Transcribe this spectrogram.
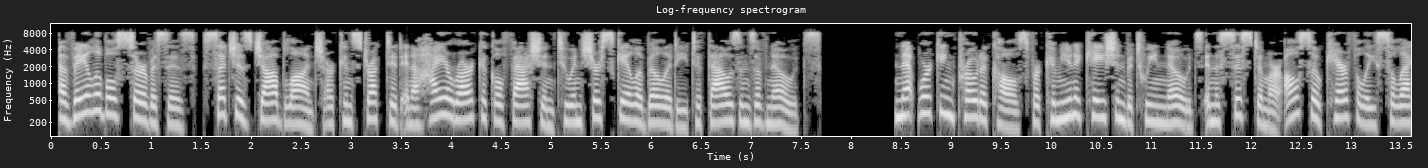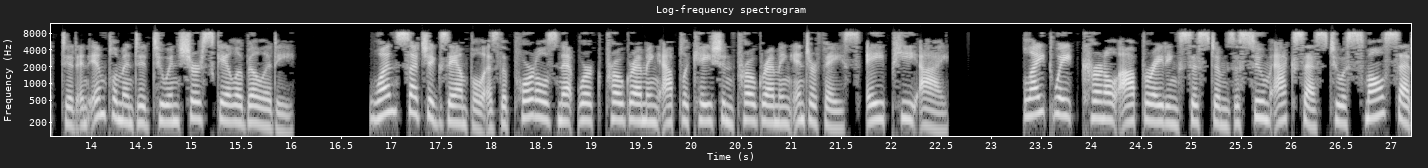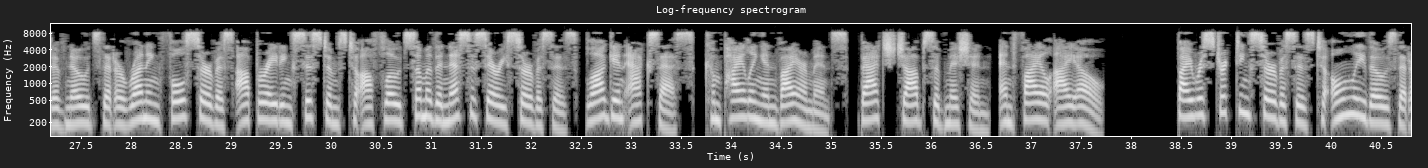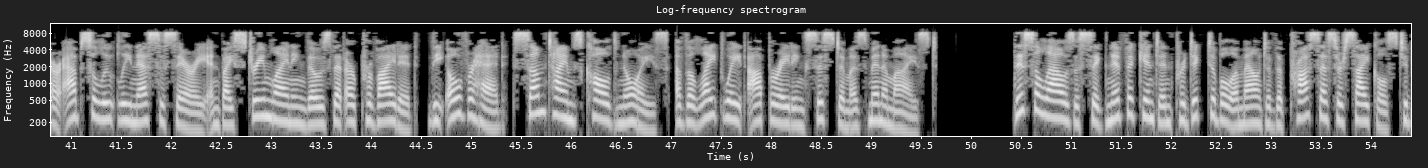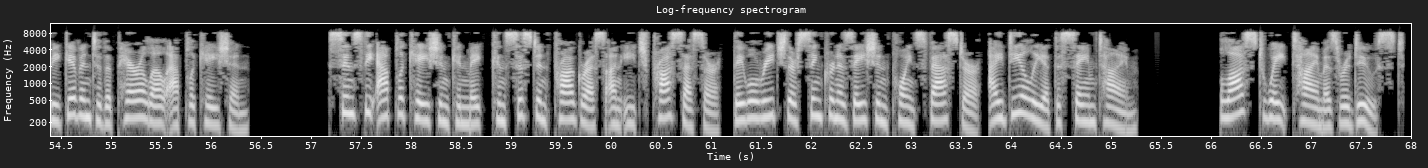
Available services, such as job launch are constructed in a hierarchical fashion to ensure scalability to thousands of nodes. Networking protocols for communication between nodes in the system are also carefully selected and implemented to ensure scalability. One such example is the Portals Network Programming Application Programming Interface API, Lightweight kernel operating systems assume access to a small set of nodes that are running full-service operating systems to offload some of the necessary services, login access, compiling environments, batch job submission, and file I.O. By restricting services to only those that are absolutely necessary and by streamlining those that are provided, the overhead sometimes called noise of the lightweight operating system is minimized. This allows a significant and predictable amount of the processor cycles to be given to the parallel application. Since the application can make consistent progress on each processor, they will reach their synchronization points faster, ideally at the same time. Lost wait time is reduced.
